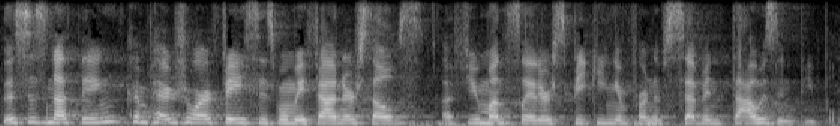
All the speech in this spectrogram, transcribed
this is nothing compared to our faces when we found ourselves a few months later speaking in front of 7,000 people.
